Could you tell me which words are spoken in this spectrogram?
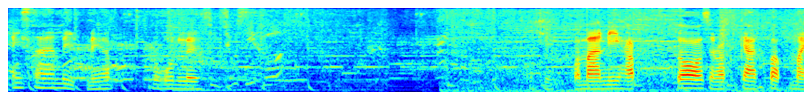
ไอซาลิดนะครับโดนเลย โอเค ประมาณนี้ครับ ก็สำหรับการปรับใหม่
